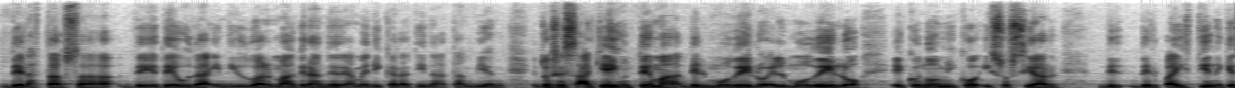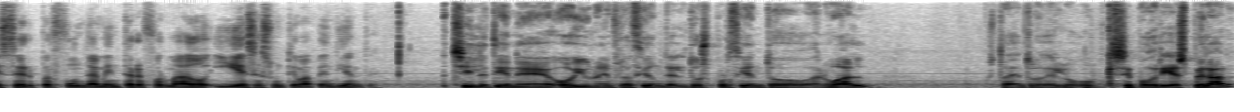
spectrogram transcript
de las tasas de deuda individual más grande de América Latina también. Entonces, aquí hay un tema del modelo. El modelo económico y social del país tiene que ser profundamente reformado y ese es un tema pendiente. Chile tiene hoy una inflación del 2% anual, está dentro de lo que se podría esperar,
